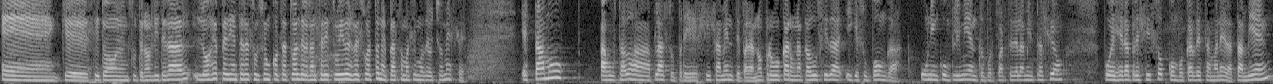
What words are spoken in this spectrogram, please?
que cito en su tenor literal, los expedientes de resolución contractual deberán ser instruidos y resueltos en el plazo máximo de ocho meses. Estamos ajustados a plazo precisamente para no provocar una caducidad y que suponga un incumplimiento por parte de la Administración, pues era preciso convocar de esta manera. También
